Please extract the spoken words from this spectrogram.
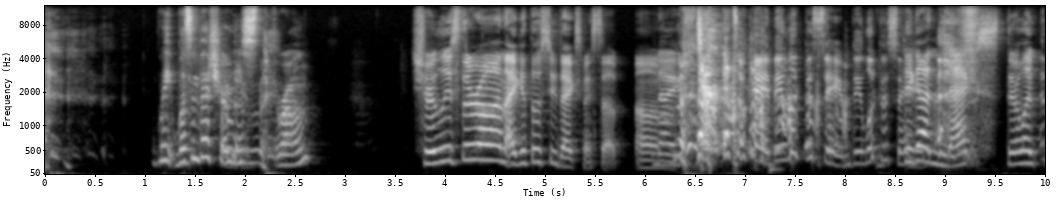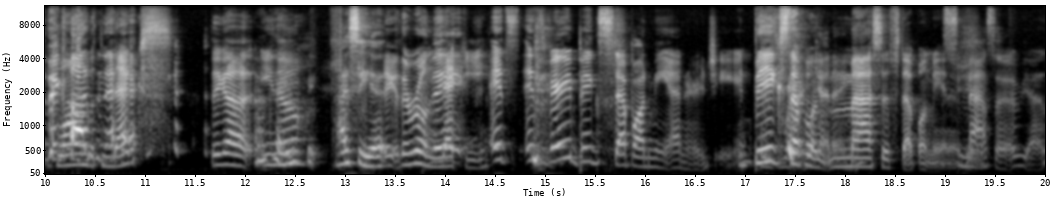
Wait, wasn't that Charlize Theron? Charlize Theron. I get those two dykes mixed up. Um, nice. it's okay. They look the same. They look the same. They got necks. They're like They blonde with necks. necks. They got, you know, I see it. they, they're real They- necky. It's it's very big step on me energy. Big step on, getting. massive step on me It's energy. massive. Yes.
